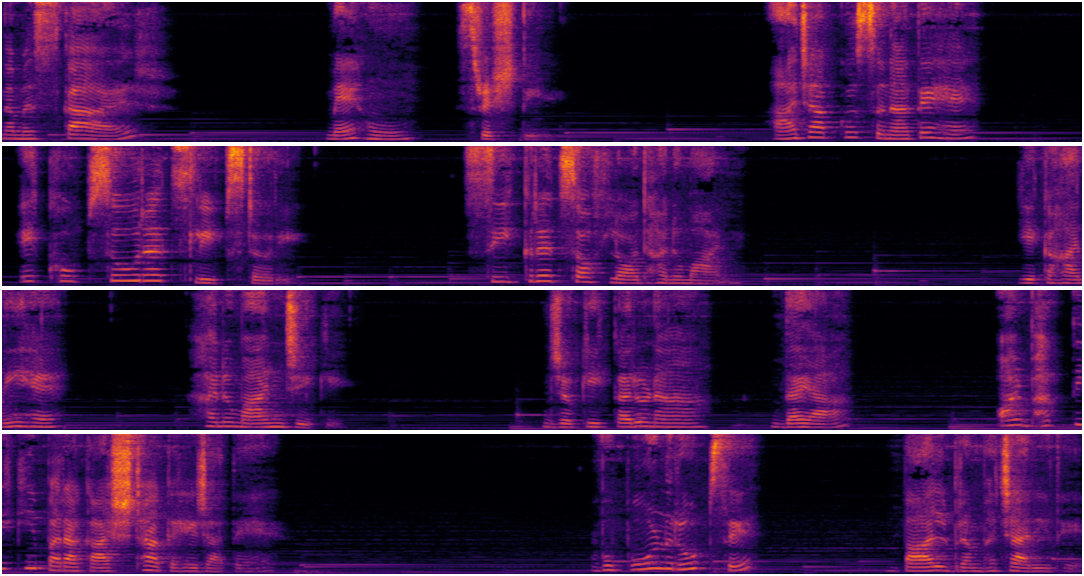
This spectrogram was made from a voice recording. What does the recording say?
नमस्कार। मैं हूँ सृष्टि। आज आपको सुनाते हैं एक खूबसूरत sleep story secrets of Lord Hanuman ये कहानी है हनुमान जी की, जो कि करुणा, दया और भक्ति की पराकाष्ठा कहे जाते हैं। वो पूर्ण रूप से बाल ब्रह्मचारी थे।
